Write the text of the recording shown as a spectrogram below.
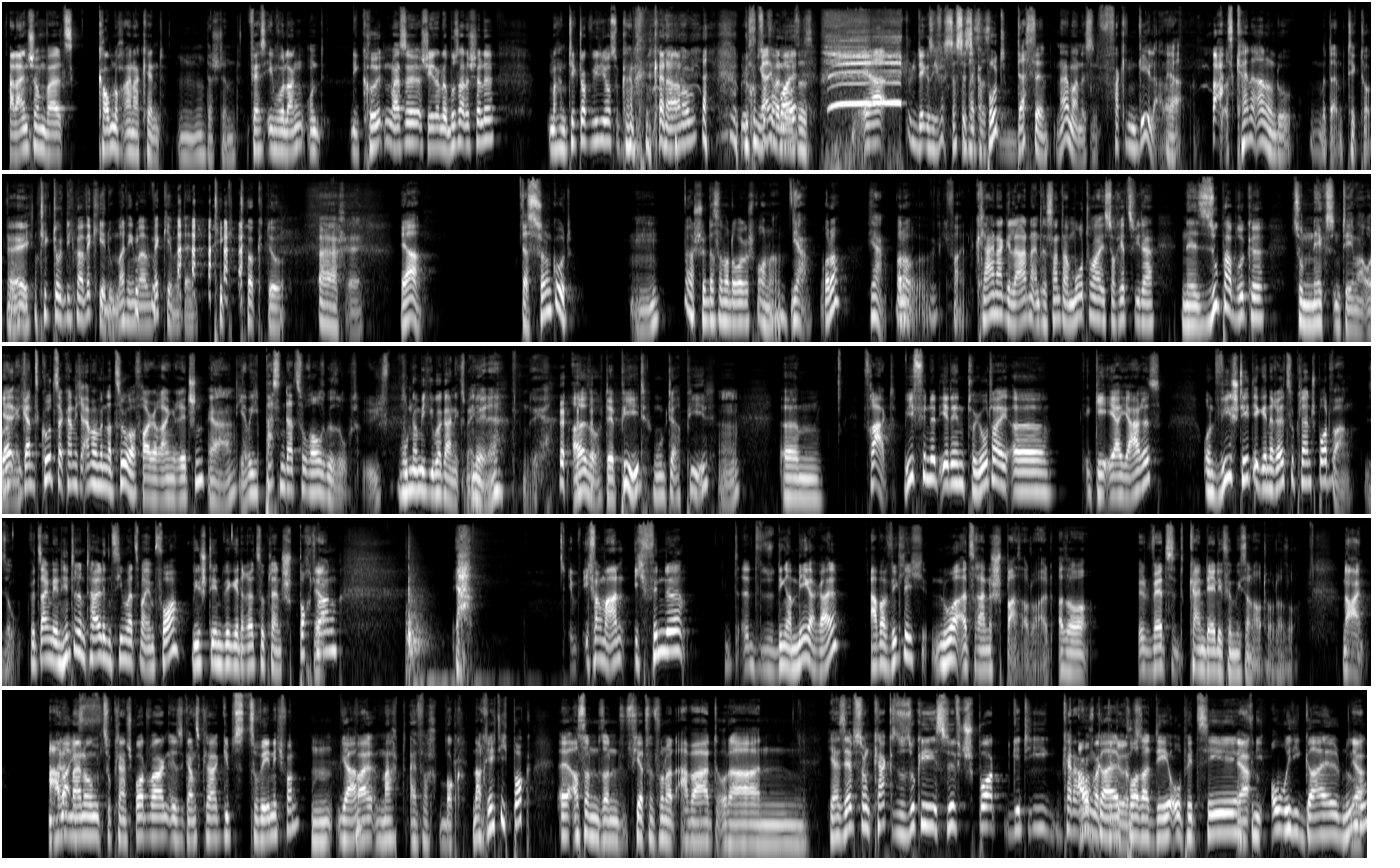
Allein schon, weil es kaum noch einer kennt. mhm, das stimmt. Fährst irgendwo lang und die Kröten, weißt du, stehen an der Bushaltestelle, machen TikTok-Videos und keine, keine Ahnung. Und du kommst vorbei ist. Ja, und die denken sich, was ist das? Ist was der kaputt? ist das denn? Nein, Mann, das ist ein fucking G-Lader. Ja. Du hast keine Ahnung, du, mit deinem TikTok. Du. Ey, TikTok nicht mal weg hier, du. Mach dich mal weg hier mit deinem TikTok, du. Ach, ey. Ja. Das ist schon gut. Ja, schön, dass wir mal drüber gesprochen haben. Ja, Oder? ja. War doch wirklich fein. kleiner, geladener, interessanter Motor ist doch jetzt wieder eine super Brücke zum nächsten Thema, oder Ja, nicht? ganz kurz, da kann ich einmal mit einer Zuhörerfrage reingerätschen. Ja, Die habe ich passend dazu rausgesucht. ich wundere mich über gar nichts mehr. Nee, ne? Nee. Also, der Pete, der Pete, Ja. ähm, fragt, wie findet ihr den Toyota äh, GR Yaris und wie steht ihr generell zu kleinen Sportwagen? So. Ich würde sagen, den hinteren Teil, den ziehen wir jetzt mal eben vor. Wie stehen wir generell zu kleinen Sportwagen? Ja. Ich fange mal an. Ich finde Dinger mega geil, aber wirklich nur als reines Spaßauto halt. Also wäre jetzt kein Daily für mich so ein Auto oder so. Nein. Aber Meine ich- Meinung zu kleinen Sportwagen ist ganz klar, gibt's zu wenig von, Mm, Ja, weil macht einfach Bock. macht richtig Bock. Äh, auch so ein, so ein Fiat 500 Abarth oder ein Ja, selbst so ein Kack, Suzuki, Swift, Sport, GTI, keine Ahnung, auch geil. Corsa D, OPC, Ja. finde ich auch richtig geil. Ja.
